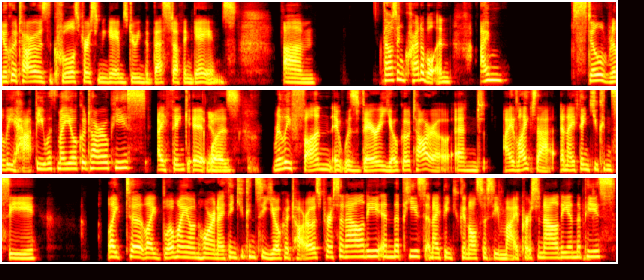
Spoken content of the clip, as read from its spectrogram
Yoko Taro is the coolest person in games doing the best stuff in games. Um, that was incredible. And I'm still really happy with my Yoko Taro piece. I think it Yeah. was really fun. It was very Yoko Taro. And I liked that. And I think you can see like to like blow my own horn, I think you can see Yoko Taro's personality in the piece, and I think you can also see my personality in the piece.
